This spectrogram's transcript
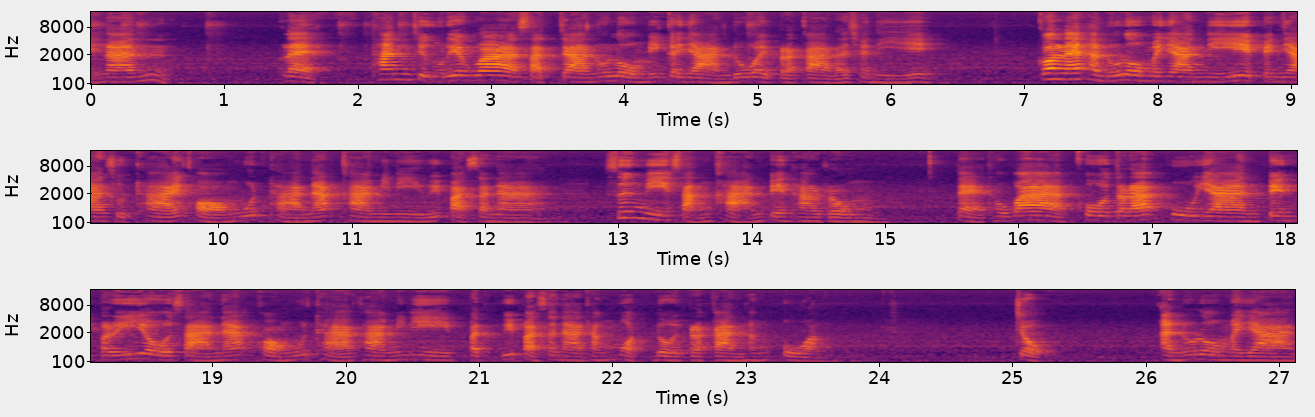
ตุนั้นแหละท่านจึงเรียกว่า สัจจานุโลมมิกยานด้วยประการละชนี้ ก็และอนุโลมยานนี้เป็นยานสุดท้ายของวุฒานะคามินีวิปัสสนา ซึ่งมีสังขารเป็นอารมณ์ แต่ทว่าโคตรภูยานเป็นปริโยสานะของวุฒาคามินีปวิปัสนาทั้งหมดโดยประการทั้งปวง จบ อนุโลมยาน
